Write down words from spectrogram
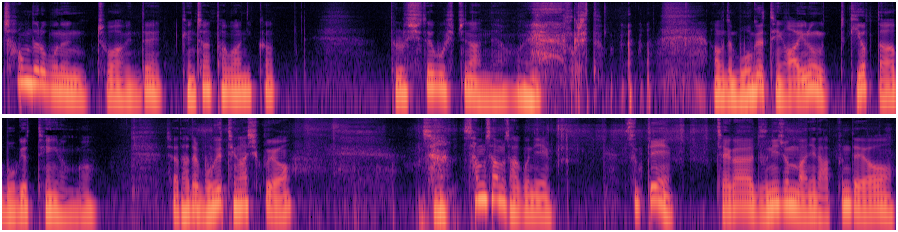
처음 들어보는 조합인데 괜찮다고 하니까 별로 시도해보고 싶지는 않네요. 그래도 아무튼 목요팅 아 이런 거 귀엽다 목요팅 이런 거. 자 다들 목요팅 하시고요. 자 3349님 숲디 제가 눈이 좀 많이 나쁜데요.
